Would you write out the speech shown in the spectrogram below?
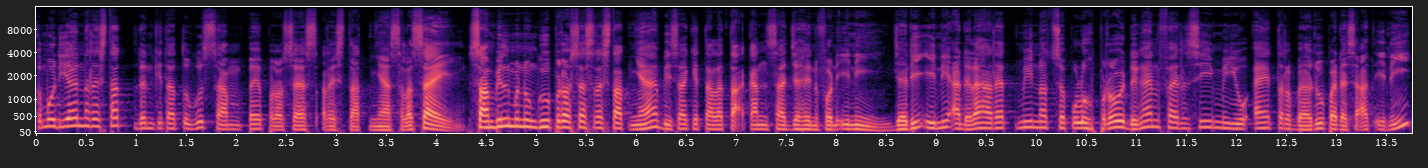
kemudian restart dan kita tunggu sampai proses restartnya selesai. Sambil menunggu proses restartnya, bisa kita letakkan saja handphone ini. Jadi ini adalah Redmi Note 10 Pro dengan versi MIUI terbaru pada saat ini,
